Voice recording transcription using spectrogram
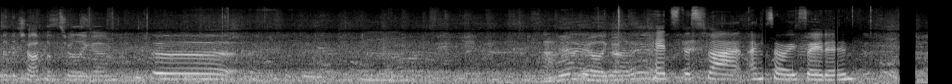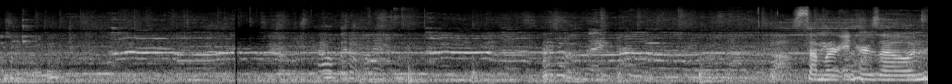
but the chocolate's really good. Uh, Really good. hits the spot. I'm so excited. Summer in her zone.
